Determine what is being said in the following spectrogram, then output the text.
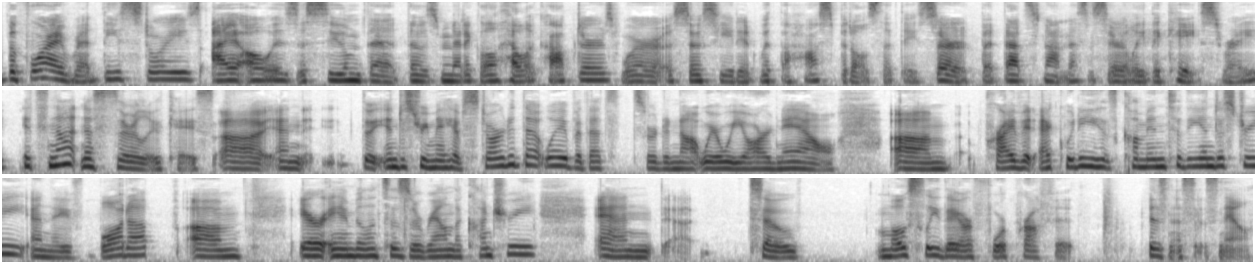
before I read these stories, I always assumed that those medical helicopters were associated with the hospitals that they serve, but that's not necessarily the case, right? It's not necessarily the case. Uh, and the industry may have started that way, but that's sort of not where we are now. Um, private equity has come into the industry and they've bought up um, air ambulances around the country. And uh, so mostly they are for profit businesses now,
